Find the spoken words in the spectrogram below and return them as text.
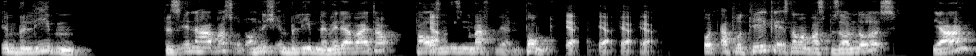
im Belieben des Inhabers und auch nicht im Belieben der Mitarbeiter. Pausen ja. müssen gemacht werden. Punkt. Ja, ja, ja, ja. Und Apotheke ist nochmal was Besonderes. Ja.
